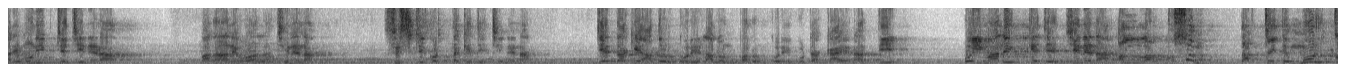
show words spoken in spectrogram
আরে মনিব যে চেনে না, বানানেওয়ালা চেনে না সৃষ্টিকর্তাকে যে চেনে না যে তাকে আদর করে লালন পালন করে গোটা কায়নাত দিয়ে ওই মালিককে যে চেনে না আল্লাহর কসম তার চাইতে মূর্খ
